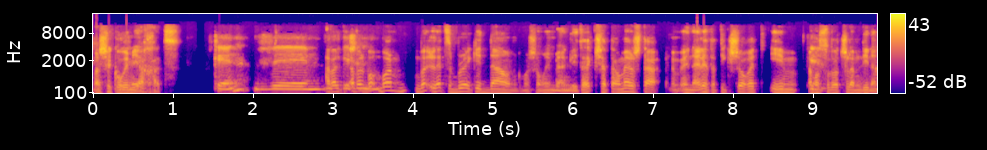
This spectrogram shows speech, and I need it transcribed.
מה שקוראים. יח"צ. כן, ו... אבל, אבל לנו... בוא, בוא, let's break it down, כמו שאומרים באנגלית. כשאתה אומר שאתה מנהל את התקשורת עם כן. המוסדות של המדינה,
